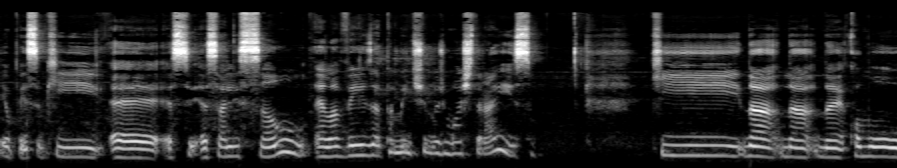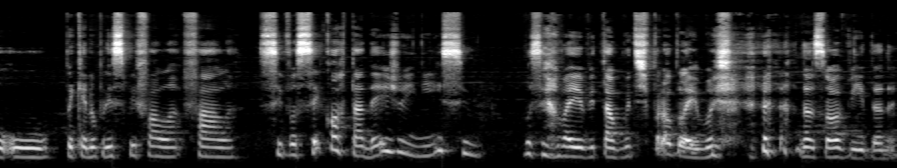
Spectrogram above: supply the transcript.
Eu penso que é, essa lição ela vem exatamente nos mostrar isso. Que, na, na, né, como o Pequeno Príncipe fala, fala, se você cortar desde o início, você vai evitar muitos problemas na sua vida, né?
